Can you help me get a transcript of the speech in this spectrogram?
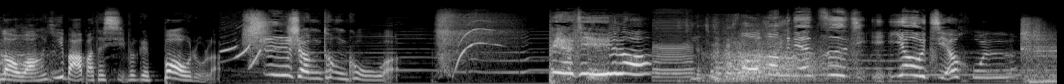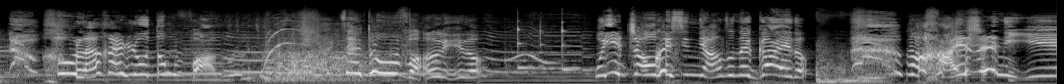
老王一把把他媳妇给抱住了，失声痛哭啊。别提了，我梦见自己又结婚了，后来还入洞房了，在洞房里头，我一周开新娘子那盖头，我还是你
